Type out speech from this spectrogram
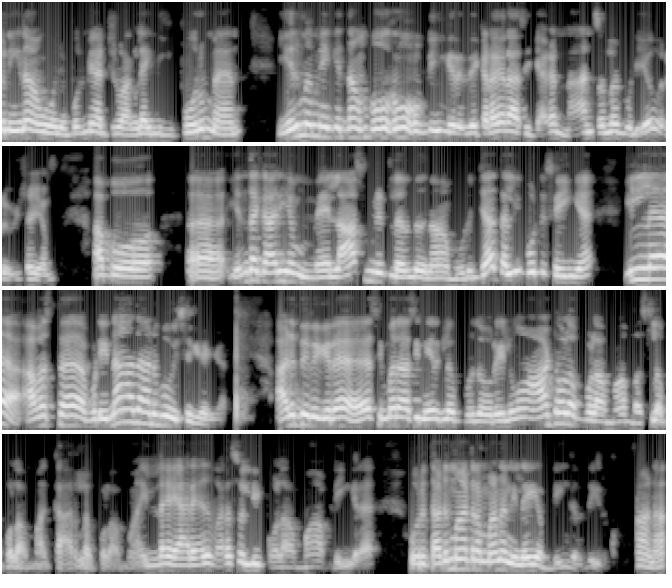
சொன்னீங்கன்னா அவங்க கொஞ்சம் பொறுமையா அடிச்சிருவாங்களே. இன்னைக்கு பொறுமை எருமை மேய்க்கத்தான் போகும் அப்படிங்கிறது கடகராசிக்காக நான் சொல்லக்கூடிய ஒரு விஷயம். அப்போ எந்த காரியம் லாஸ்ட் மினிட்ல இருந்ததுன்னா முடிஞ்சா தள்ளி போட்டு செய்யுங்க. இல்ல அவஸ்தை அப்படின்னா அதை அனுபவிச்சுக்கோங்க. அடுத்து இருக்கிற சிம்மராசி நேர்களை பொறுத்த வரையிலும் ஆட்டோல போலாமா பஸ்ல போலாமா கார்ல போலாமா இல்ல யாரையாவது வர சொல்லி போலாமா அப்படிங்கிற ஒரு தடுமாற்றமான நிலை அப்படிங்கிறது இருக்கும். ஆனா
